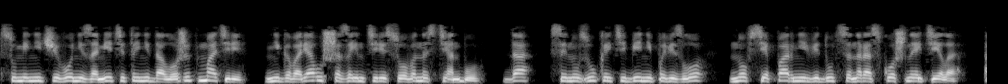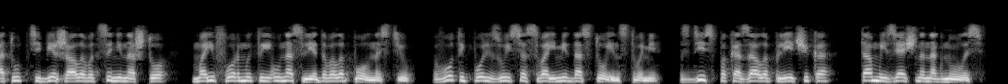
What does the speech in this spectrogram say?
Цуми ничего не заметит и не доложит матери, не говоря уж о заинтересованности Анбу. Да, сыну Зукой тебе не повезло, но все парни ведутся на роскошное тело, а тут тебе жаловаться ни на что, мои формы ты унаследовала полностью. Вот и пользуйся своими достоинствами. Здесь показала плечика, там изящно нагнулась,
